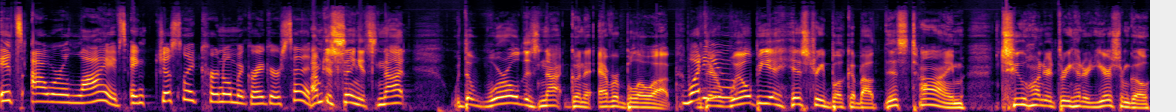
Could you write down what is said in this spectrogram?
It's our lives. And just like Colonel McGregor said, I'm just saying it's not the world is not going to ever blow up. What do there you- will be a history book about this time 200 300 years from go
